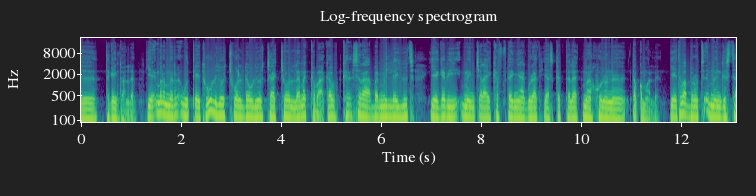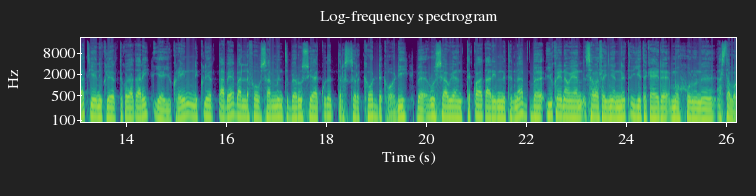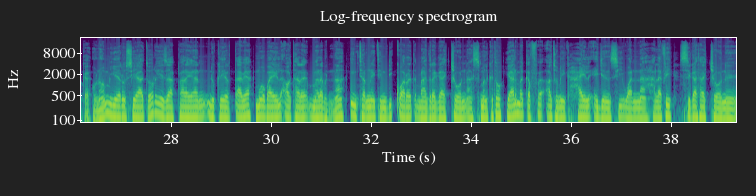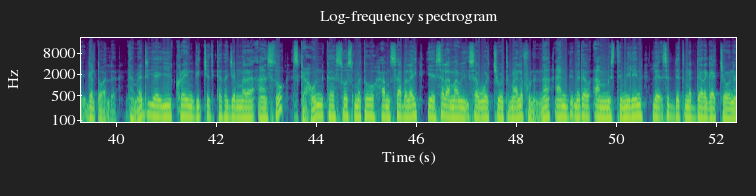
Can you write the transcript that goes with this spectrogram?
ተገኝቷል። የምርምር ውጤቱ ልጆች ወልደው ልጆቻቸውን ለመከባከብ ከስራ በሚለዩት የገቢ ምንጭ ላይ ከፍተኛ ጉዳት ያስከተለ መሆኑን ጠቁሟል። የተባበሩት መንግስታት የኒውክሌር ተቆጣጣሪ የዩክሬን ኒውክሌር ጣቢያ ባለፈው ሳምንት በሩሲያ ቁጥጥር ስር ከወደቀ ወዲህ በሩሲያውያን ተቆጣጣሪነትና በዩክሬናውያን ሰራተኛነት እየተካሄደ መሆኑን አስታወቀ። ሆኖም የሩሲያ ጦር የዛፖሪዢያን ኒውክሌር ጣቢያ ሞባይል አውታረ መረብና ኢንተርኔት እንዲቋረጥ ማድረጋቸውን አስመልክቶ የዓለም አቀፍ አቶሚክ ኃይል ኤጀንሲ ዋና ኃላፊ ስጋታቸውን ገልጠዋል። ተመድ የዩክሬን ግጭት ከተጀመረ አንስቶ እስካሁን ከ350 በላይ የሰላማዊ ሰዎች ሕይወት ማለፉንና አንድ ነጥብ አምስት ሚሊዮን ለስደት መዳረጋቸውን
